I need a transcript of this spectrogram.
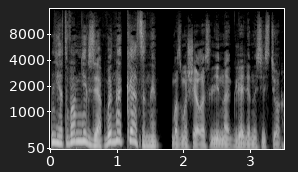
«Нет, вам нельзя, вы наказаны», — возмущалась Лина, глядя на сестер.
